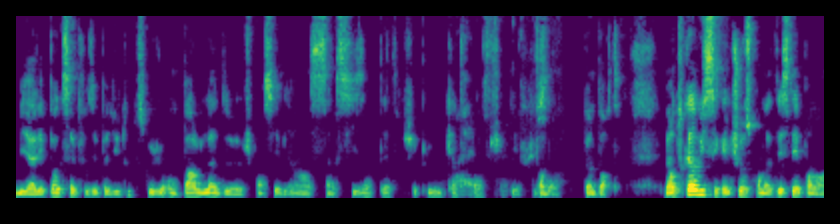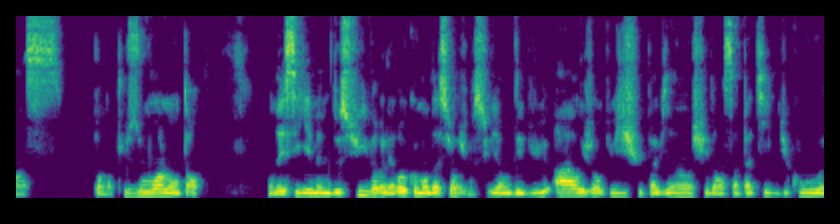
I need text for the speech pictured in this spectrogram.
Mais à l'époque, ça ne le faisait pas du tout, parce que je- on parle là de, je pense, il y a bien 5-6 ans peut-être, je sais plus, ou 4 Ouais, ans, je sais plus. plus. Enfin bon, peu importe. Mais en tout cas, oui, c'est quelque chose qu'on a testé pendant, un pendant plus ou moins longtemps. On a essayé même de suivre les recommandations. Je me souviens au début, ah, aujourd'hui, je suis pas bien, je suis dans sympathique. Du coup,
